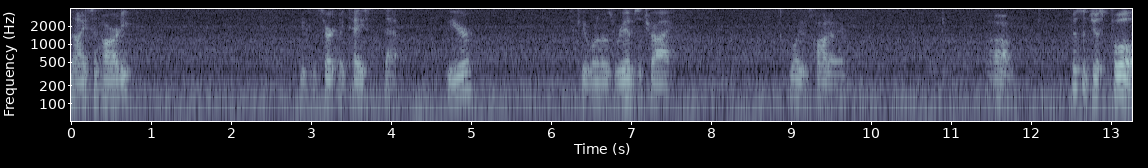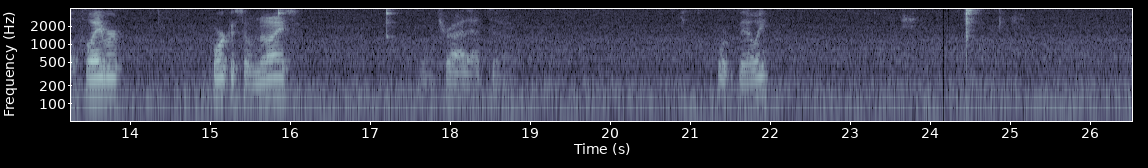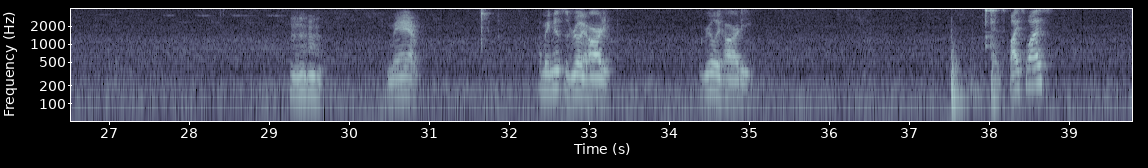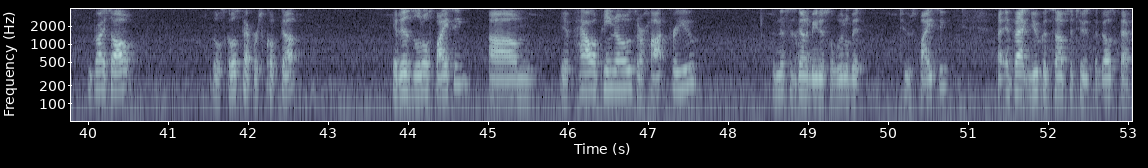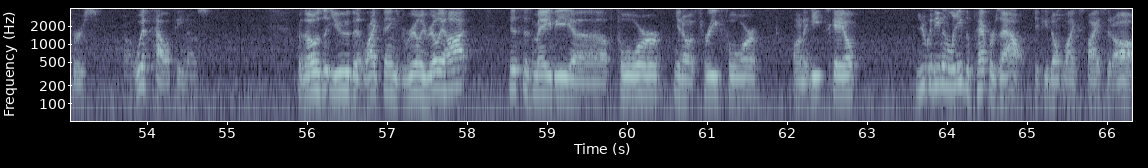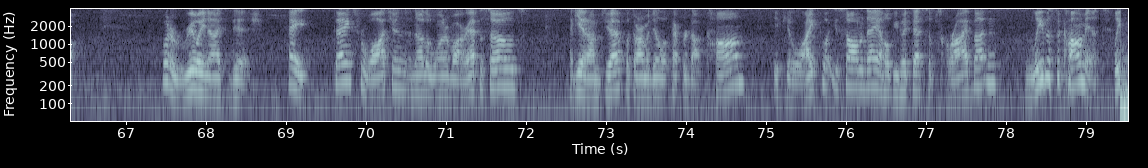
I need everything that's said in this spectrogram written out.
nice and hearty. You can certainly taste that beer. Let's give one of those ribs a try. Boy, it's hot out here. Oh, this is just full of flavor. The pork is so nice. Let me try that uh, pork belly. Mm-hmm. Man. I mean, this is really hearty. Really hearty. And spice-wise, you probably saw those ghost peppers cooked up. It is a little spicy. Um, if jalapenos are hot for you, then this is going to be just a little bit too spicy. Uh, in fact, you could substitute the ghost peppers uh, with jalapenos. For those of you that like things really, really hot, this is maybe a four, you know, a three, four on a heat scale. You could even leave the peppers out if you don't like spice at all. What a really nice dish. Hey, thanks for watching another one of our episodes. Again, I'm Jeff with ArmadilloPepper.com. If you liked what you saw today, I hope you hit that subscribe button leave us a comment. Leave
